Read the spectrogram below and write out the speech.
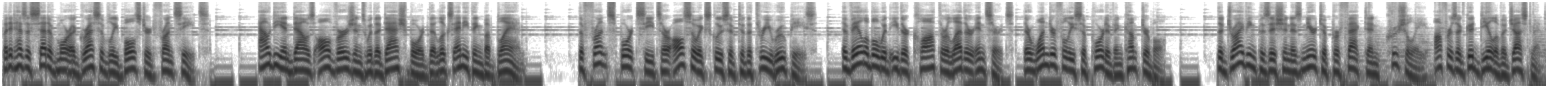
but it has a set of more aggressively bolstered front seats. Audi endows all versions with a dashboard that looks anything but bland. The front sport seats are also exclusive to the 3 rupees. Available with either cloth or leather inserts, they're wonderfully supportive and comfortable. The driving position is near to perfect and, crucially, offers a good deal of adjustment.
